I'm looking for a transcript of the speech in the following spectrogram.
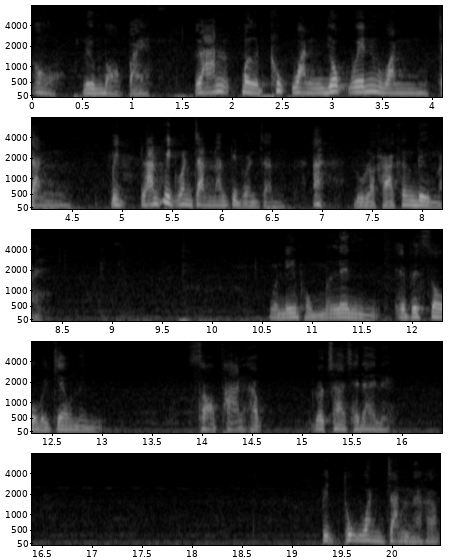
โอ้ ลืมบอกไป ร้านเปิดทุกวันยกเว้นวันจันทร์ปิดร้านปิดวันจันทร์ร้านปิดวันจันทร์อะ ดูราคาเครื่องดื่มหน่อยวันนี้ผมมาเล่นเอสเปโซ่ไปแก้วหนึ่ง สอบผ่านครับ รสชาติใช้ได้เลย ปิดทุกวันจันทร์นะครับ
